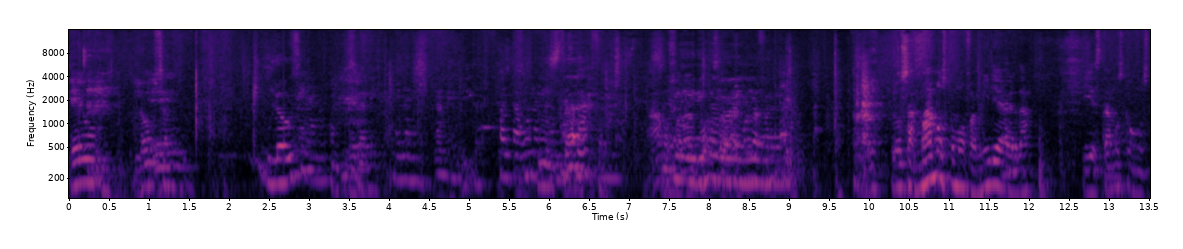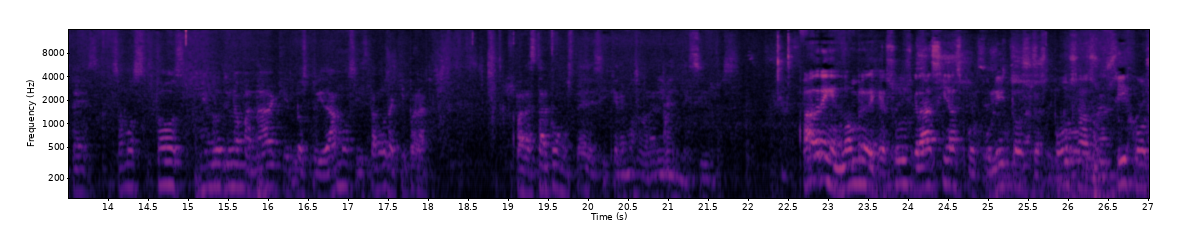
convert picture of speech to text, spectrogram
Eu, Melanie, la negrita. Falta una. Vamos a Los amamos como familia, ¿verdad? Y estamos con ustedes. Somos todos miembros de una manada que los cuidamos y estamos aquí para, para estar con ustedes y queremos orar y bendecirlos. Padre, en el nombre de Jesús, gracias por Julito, su esposa, sus hijos,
